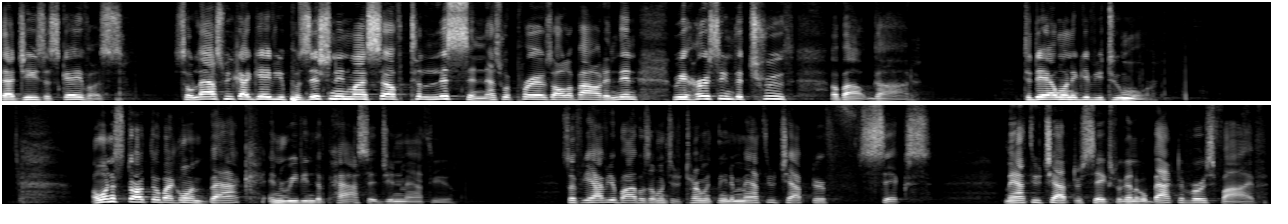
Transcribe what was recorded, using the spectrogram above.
that Jesus gave us. So last week I gave you positioning myself to listen. That's what prayer is all about. And then rehearsing the truth about God. Today I want to give you two more. I want to start though by going back and reading the passage in Matthew. So if you have your Bibles, I want you to turn with me to Matthew chapter 6. Matthew chapter 6. We're going to go back to verse 5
